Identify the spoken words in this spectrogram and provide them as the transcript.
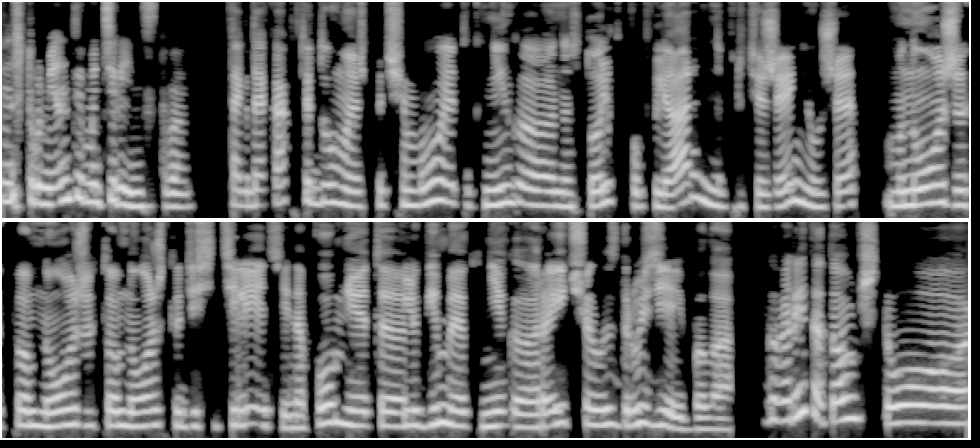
инструменты материнства. Тогда как ты думаешь, почему эта книга настолько популярна на протяжении уже множества, множества, множества десятилетий? Напомню, это любимая книга Рэйчел из «Друзей» была говорит о том, что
